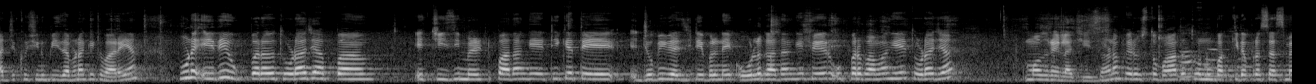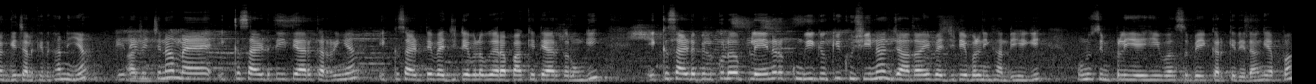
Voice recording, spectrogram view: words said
ਅੱਜ ਖੁਸ਼ੀ ਨੂੰ ਪੀਜ਼ਾ ਬਣਾ ਕੇ ਖਵਾ ਰਹੇ ਆ ਹੁਣ ਇਹਦੇ ਉੱਪਰ ਥੋੜਾ ਜਿਹਾ ਆਪਾਂ ਇਹ ਚੀਜ਼ੀ ਮਿਲਟ ਪਾ ਦਾਂਗੇ ਠੀਕ ਹੈ ਤੇ ਜੋ ਵੀ ਵੈਜੀਟੇਬਲ ਨੇ ਉਹ ਲਗਾ ਦਾਂਗੇ। ਫਿਰ ਉੱਪਰ ਪਾਵਾਂਗੇ ਥੋੜਾ ਜਿਹਾ ਮੋਜ਼ਰੇਲਾ ਚੀਜ਼ ਹਨਾ ਫਿਰ ਉਸ ਤੋਂ ਬਾਅਦ ਤੁਹਾਨੂੰ ਬਾਕੀ ਦਾ ਪ੍ਰੋਸੈਸ ਮੈਂ ਅੱਗੇ ਚੱਲ ਕੇ ਦਿਖਾਨੀ ਆ ਇਹਦੇ ਵਿੱਚ ਨਾ ਮੈਂ ਇੱਕ ਸਾਈਡ ਤੇ ਹੀ ਤਿਆਰ ਕਰ ਰਹੀ ਆ ਇੱਕ ਸਾਈਡ ਤੇ ਵੈਜੀਟੇਬਲ ਵਗੈਰਾ ਪਾ ਕੇ ਤਿਆਰ ਕਰੂੰਗੀ। ਇੱਕ ਸਾਈਡ ਬਿਲਕੁਲ ਪਲੇਨ ਰੱਖੂੰਗੀ ਕਿਉਂਕਿ ਖੁਸ਼ੀ ਨਾ ਜ਼ਿਆਦਾ ਹੀ ਵੈਜੀਟੇਬਲ ਨਹੀਂ ਖਾਂਦੀ ਹੈਗੀ। ਉਹਨੂੰ ਸਿੰਪਲੀ ਇਹੀ ਬਸ ਬੇਕ ਕਰਕੇ ਦੇ ਦਾਂਗੇ ਆਪਾਂ।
